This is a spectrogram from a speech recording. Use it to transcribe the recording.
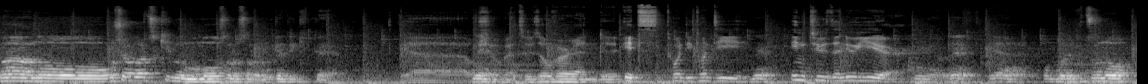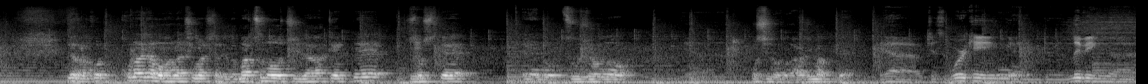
まああのお正月気分ももうそろそろ抜けてきて Yeah, Yeah. Oshogatsu is over and uh, it's 2020 ね into the new year. 今ね、 Yeah. もう本当に普通のだからここの間もお話ししましたけど松の内が明けて、そして、えーの通常のお仕事が始まって、 Yeah, just working and uh, living uh,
